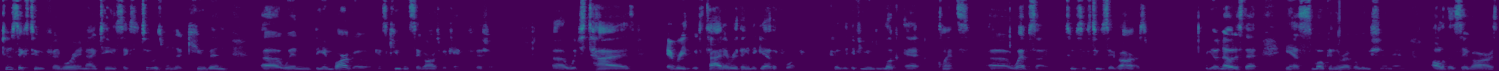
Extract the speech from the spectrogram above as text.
262, February 1962 is when the Cuban, uh, when the embargo against Cuban cigars became official, uh, which ties every, which tied everything together for me. Because if you look at Clint's uh, website, 262 Cigars, you'll notice that he has Smoking the Revolution, and all of the cigars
